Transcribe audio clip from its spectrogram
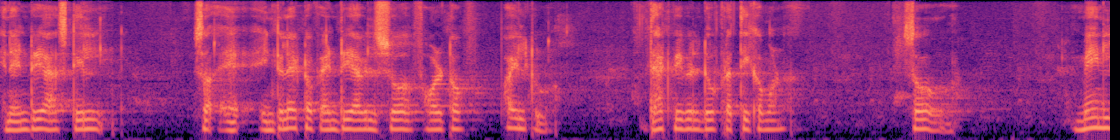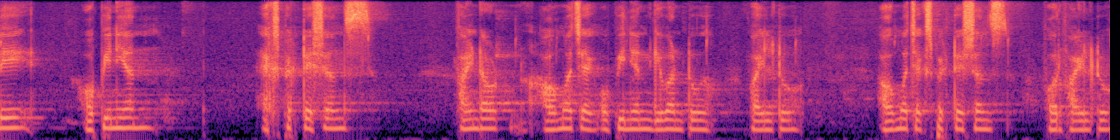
in Andrea still. So uh, intellect of Andrea will show fault of file too. That we will do pratikraman. So mainly opinion, expectations, find out how much opinion given to file 2, how much expectations for file 2,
